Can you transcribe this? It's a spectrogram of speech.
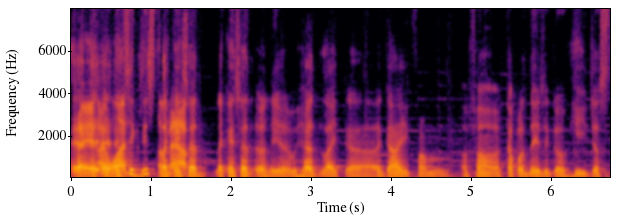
I, it, I want it exists. Like map. I said, like I said earlier, we had like uh, a guy from, from a couple of days ago. He just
